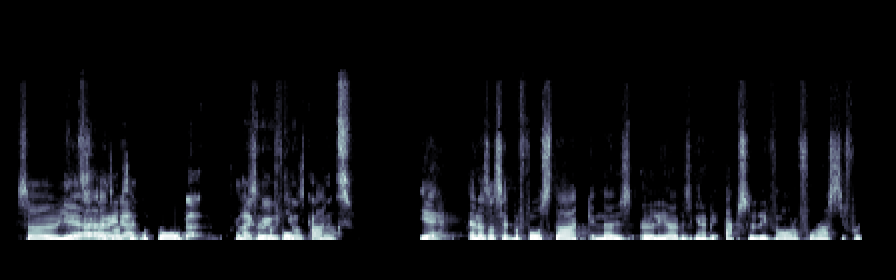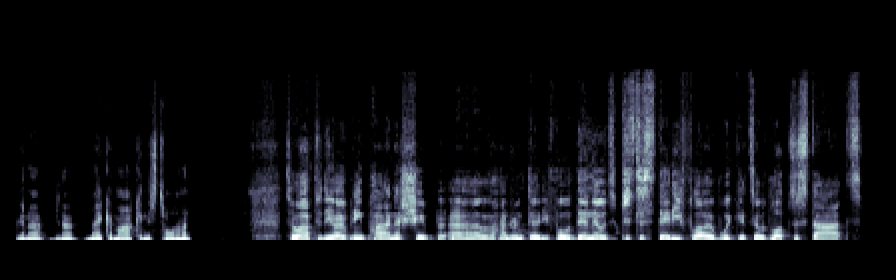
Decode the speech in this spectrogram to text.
So yeah, as I said before, But as I said with you before, Starc- Cummins. yeah, and as I said before, Starc in those early overs are going to be absolutely vital for us if we're going to, you know, make a mark in this tournament. So after the opening partnership uh, of 134, then there was just a steady flow of wickets. There was lots of starts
